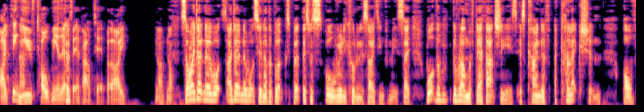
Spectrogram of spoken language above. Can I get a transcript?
I think No. you've told me a little bit about it, but I, I've not. So I don't know what's I don't know what's in other books, but this was all really cool and exciting for me. So what the the realm of death actually is is kind of a collection of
